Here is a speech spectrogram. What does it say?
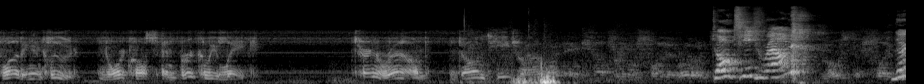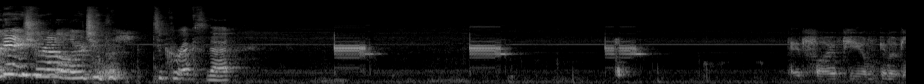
flooding include Norcross and Berkeley Lake. Turn around, Don T. Drive when encountering flooded roads. Don't teach around. Most of flood- They're gonna issue an alert to to correct that. At 5 p.m. in Atlanta.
